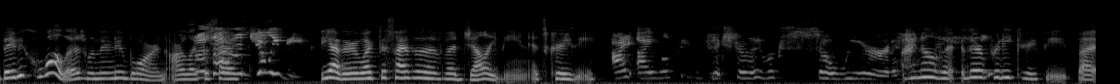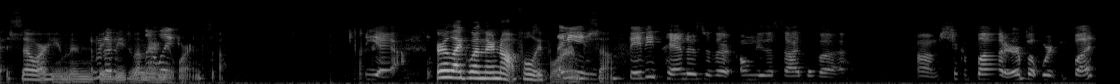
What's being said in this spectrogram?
baby koalas, when they're newborn, are like But the it's out of size. a jelly bean. Yeah, they're like the size of a jelly bean. It's crazy. I I looked at the picture. They look so weird. I know that they're pretty creepy, but so are human I they're- babies when they're they're like- newborn. So, Yeah. or like when they're not fully I formed. mean, so, baby pandas are the, only the size of a um, stick of butter, but we're but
